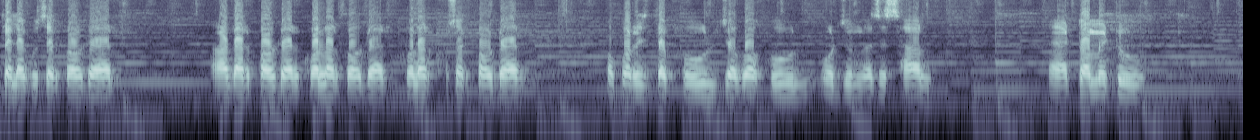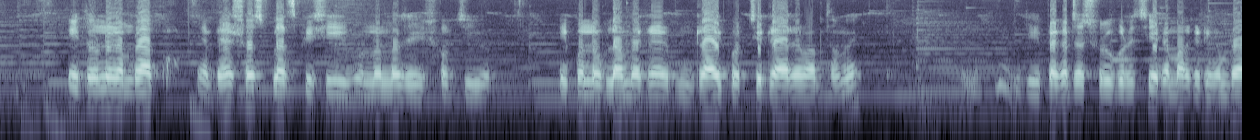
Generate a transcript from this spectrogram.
তেলাকুচার পাউডার আদার পাউডার কলার পাউডার কলার খোসার পাউডার অপরাজিতা ফুল জবা ফুল অর্জুন গাছের ছাল টমেটো এই ধরনের আমরা ভেষজ প্লাস কৃষি, অন্যান্য যে সবজি, এই পণ্যগুলো আমরা এখানে ড্রাই করছি ড্রায়ারের মাধ্যমে। যে প্যাকেটটা শুরু করেছি, এটা মার্কেটিং আমরা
